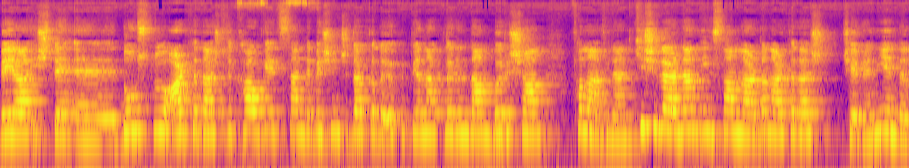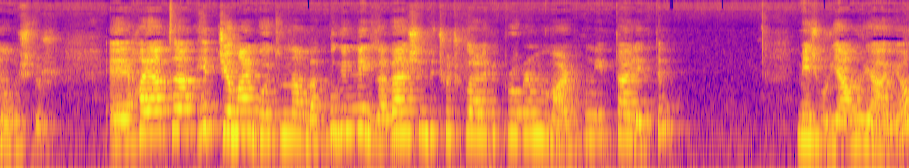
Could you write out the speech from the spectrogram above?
veya işte e, dostluğu, arkadaşlığı kavga etsen de 5. dakikada öpüp yanaklarından barışan falan filan kişilerden, insanlardan arkadaş çevreni yeniden oluştur. E, hayata hep Cemal boyutundan bak. Bugün ne güzel. Ben şimdi çocuklarla bir programım vardı. Bunu iptal ettim. Mecbur yağmur yağıyor.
